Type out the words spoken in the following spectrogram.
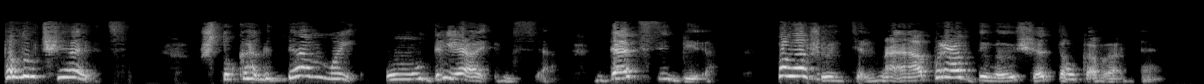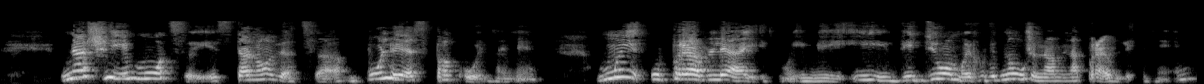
Получается, что когда мы умудряемся дать себе положительное, оправдывающее толкование, наши эмоции становятся более спокойными, мы управляем ими и ведем их в нужном направлении,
